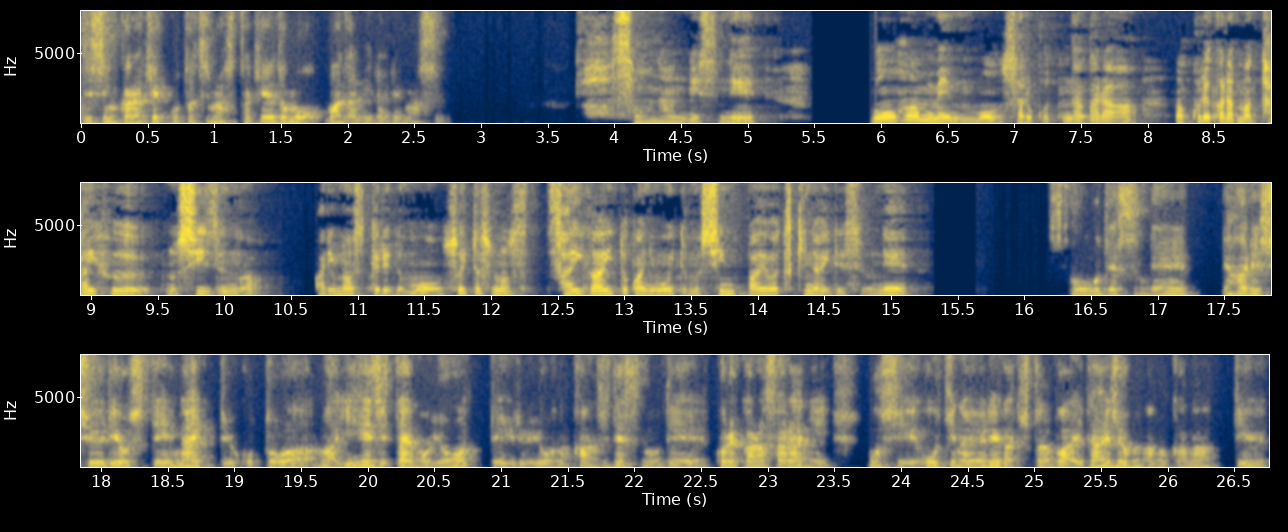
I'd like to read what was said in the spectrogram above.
地震から結構経ちましたけれども、まだ見られます。そうなんですね。防犯面もさることながら、まあ、これからまあ台風のシーズンがありますけれども、そういったその災害とかにおいても心配は尽きないですよね。そうですね。やはり修理をしていないっていうことは、まあ家自体も弱っているような感じですので、これからさらにもし大きな揺れが来た場合大丈夫なのかなっていう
